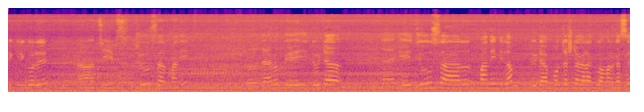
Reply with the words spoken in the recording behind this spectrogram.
বিক্রি করে চিপস জুস আর পানি তো যাই হোক এই দুইটা আহ, এই জুস আর পানি নিলাম দুইটা পঞ্চাশ টাকা রাখল আমার কাছে।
